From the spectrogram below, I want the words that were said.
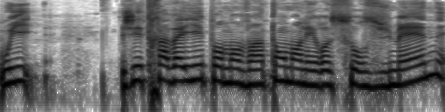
Oui, j'ai travaillé pendant 20 ans dans les ressources humaines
